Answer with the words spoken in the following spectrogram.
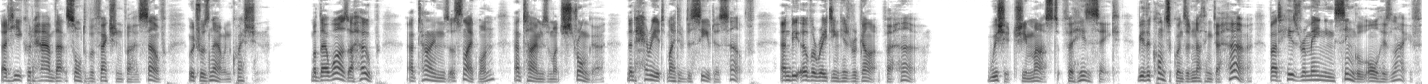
that he could have that sort of affection for herself which was now in question. But there was a hope, at times a slight one, at times much stronger, that Harriet might have deceived herself, and be overrating his regard for her. Wish it she must, for his sake, be the consequence of nothing to her, but his remaining single all his life.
